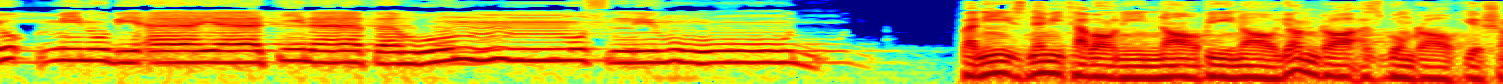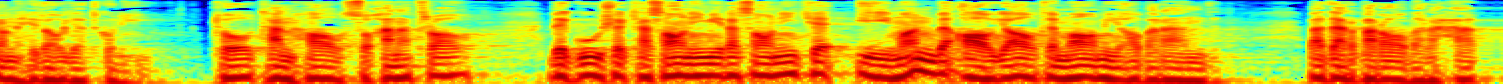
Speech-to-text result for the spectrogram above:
يؤمن بآياتنا فهم مسلمون و نیز نمی‌توانی نابینایان را از گمراهیشان هدایت کنی. تو تنها سخنت را به گوش کسانی میرسانی که ایمان به آیات ما میآورند و در برابر حق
